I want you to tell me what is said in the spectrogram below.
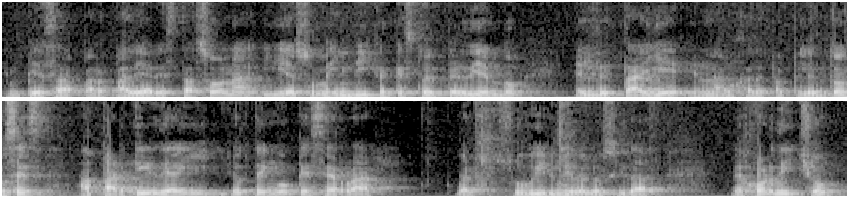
empieza a parpadear esta zona y eso me indica que estoy perdiendo el detalle en la hoja de papel. Entonces, a partir de ahí yo tengo que cerrar, bueno, subir mi velocidad, mejor dicho,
